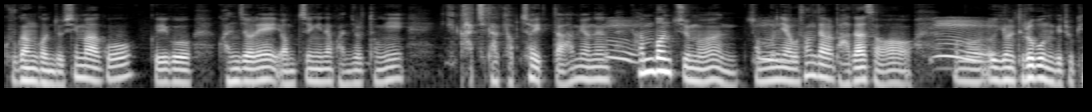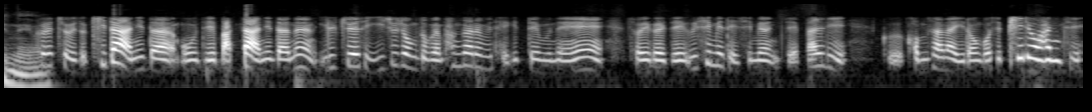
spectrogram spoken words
구강 건조 심하고 그리고 관절에 염증이나 관절통이 같이 다 겹쳐 있다 하면은 예. 한 번쯤은 전문의하고 예. 상담을 받아서 예. 한번 의견을 들어보는 게 좋겠네요. 그렇죠. 그래서 기다 아니다, 뭐 이제 맞다 아니다는 1주에서 2주 정도면 판가름이 되기 때문에 저희가 이제 의심이 되시면 이제 빨리 그 검사나 이런 것이 필요한지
